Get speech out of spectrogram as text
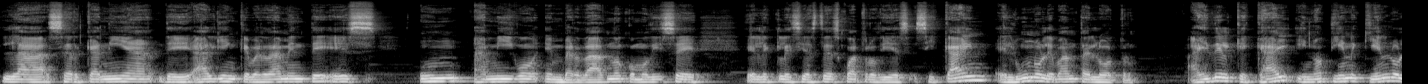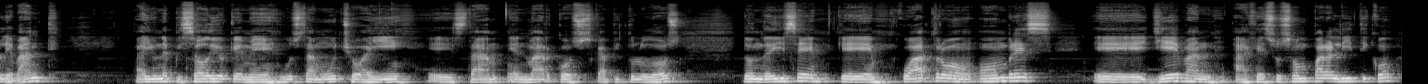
la cercanía de alguien que verdaderamente es un amigo en verdad, ¿no? Como dice el Eclesiastés 4:10, si caen, el uno levanta el otro. Hay del que cae y no tiene quien lo levante. Hay un episodio que me gusta mucho ahí, está en Marcos capítulo 2, donde dice que cuatro hombres eh, llevan a Jesús a un paralítico,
